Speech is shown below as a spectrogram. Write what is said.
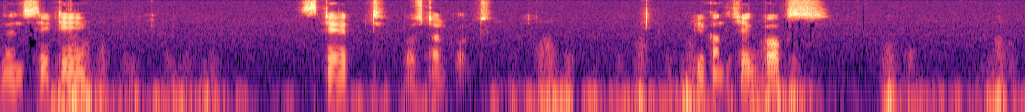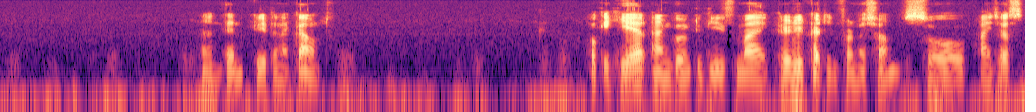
Then city. State postal code. Click on the checkbox and then create an account. Okay here I'm going to give my credit card information. So I just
